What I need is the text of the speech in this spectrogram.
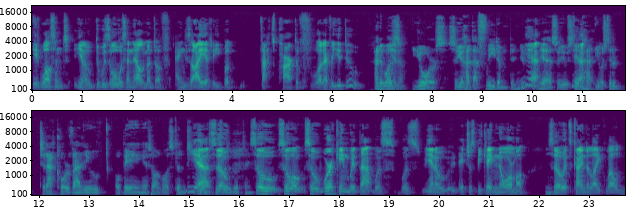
it wasn't you know there was always an element of anxiety but that's part of whatever you do and it was you know. yours so you had that freedom didn't you Yeah. yeah so you still Yeah. had you were still to that core value obeying it almost and yeah, which so a good thing so so so working with that was was you know it just became normal Mm-hmm. so it's kind of like well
